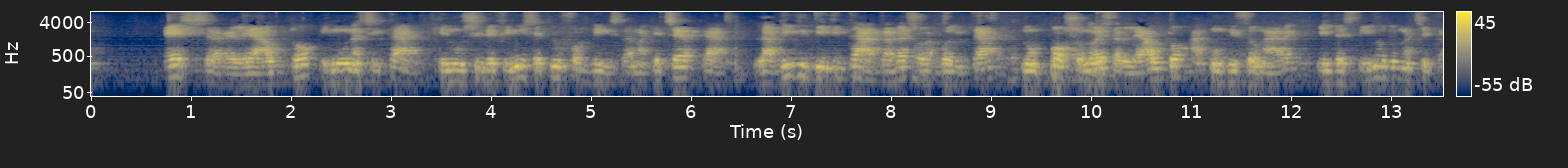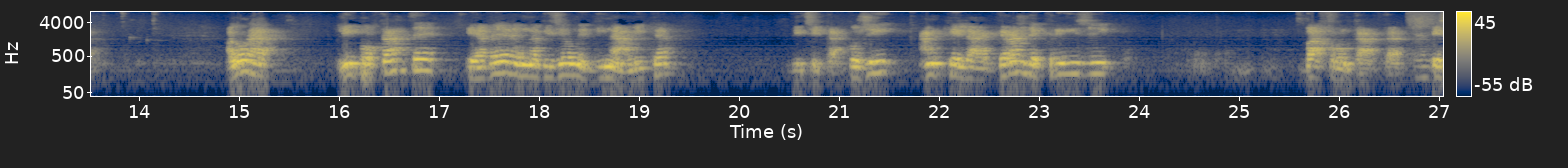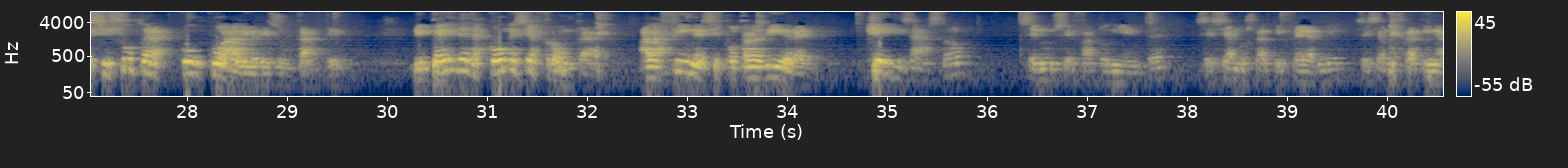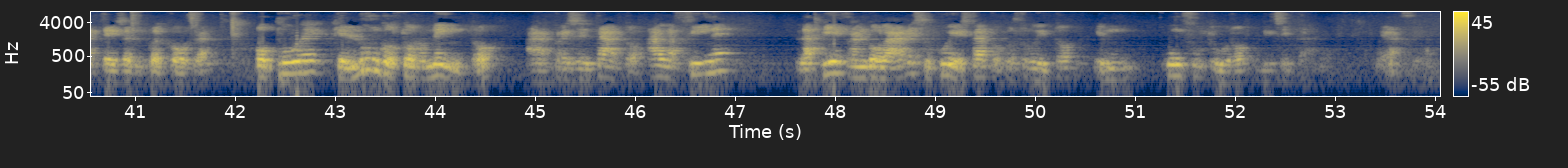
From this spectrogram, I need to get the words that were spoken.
essere le auto in una città che non si definisce più fordista ma che cerca la vivibilità attraverso la qualità, non possono essere le auto a condizionare il destino di una città. Allora l'importante è avere una visione dinamica di città, così anche la grande crisi va affrontata e si supera con quali risultati? Dipende da come si affronta. Alla fine si potrà dire che disastro se non si è fatto niente, se siamo stati fermi, se siamo stati in attesa di qualcosa, oppure che lungo tormento ha rappresentato alla fine la pietra angolare su cui è stato costruito un, un futuro di città. Grazie.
